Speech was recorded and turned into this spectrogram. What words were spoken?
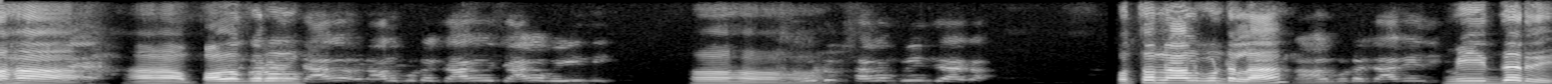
ఆహా ఆహా పదొక రెండు మొత్తం నాలుగు గుంటలా? మీ ఇద్దరిది?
